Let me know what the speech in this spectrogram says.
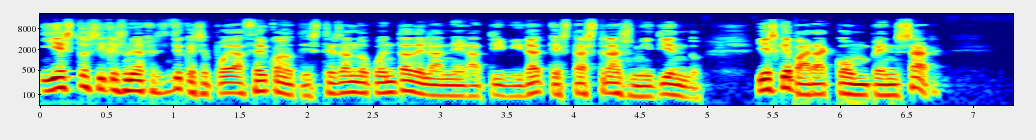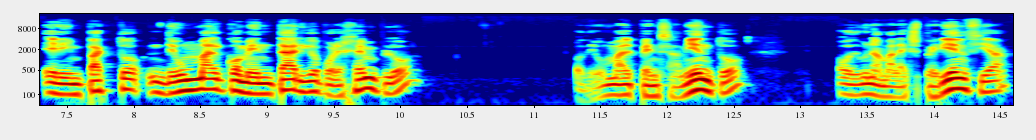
Y esto sí que es un ejercicio que se puede hacer cuando te estés dando cuenta de la negatividad que estás transmitiendo. Y es que para compensar el impacto de un mal comentario, por ejemplo, o de un mal pensamiento, o de una mala experiencia,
